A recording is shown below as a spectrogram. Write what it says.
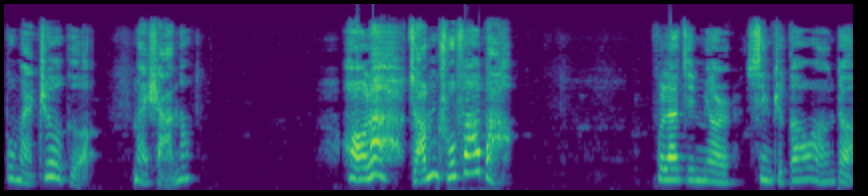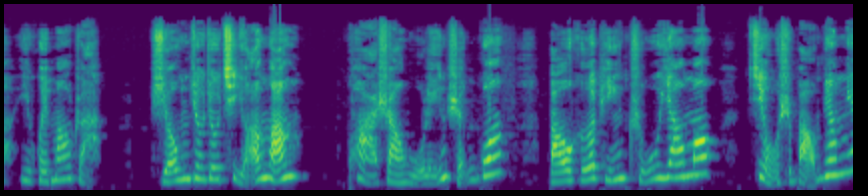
不买这个，买啥呢？”好了，咱们出发吧。弗拉基米尔兴致高昂的一挥猫爪，雄赳赳气昂昂。跨上五菱神光，保和平除妖猫，就是保喵喵。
